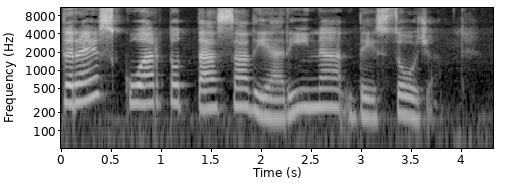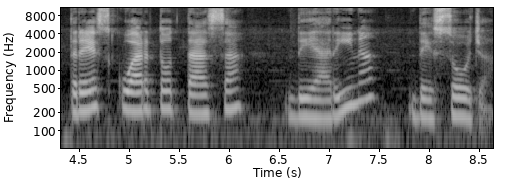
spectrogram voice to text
3 cuartos taza de harina de soya, 3 cuartos taza de harina de soya,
